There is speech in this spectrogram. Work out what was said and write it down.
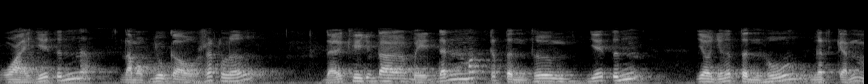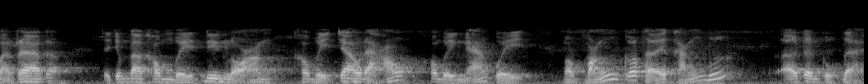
ngoài giới tính đó, là một nhu cầu rất lớn. Để khi chúng ta bị đánh mất cái tình thương giới tính do những cái tình huống nghịch cảnh mà ra đó thì chúng ta không bị điên loạn không bị trao đảo không bị ngã quỵ mà vẫn có thể thẳng bước ở trên cuộc đời.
